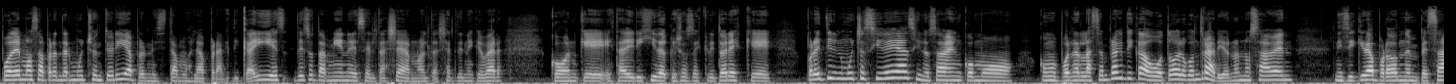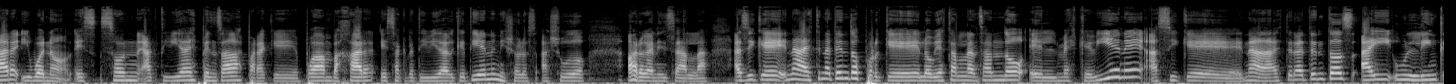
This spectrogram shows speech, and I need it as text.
podemos aprender mucho en teoría, pero necesitamos la práctica. Y es, de eso también es el taller, ¿no? El taller tiene que ver con que está dirigido a aquellos escritores que por ahí tienen muchas ideas y no saben cómo, cómo ponerlas en práctica, o todo lo contrario, ¿no? No saben ni siquiera por dónde empezar. Y bueno, son actividades pensadas para que puedan bajar esa creatividad que tienen y yo los ayudo a organizarla. Así que nada, estén atentos porque lo voy a estar lanzando el mes que viene. Así que nada, estén atentos. Hay un link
